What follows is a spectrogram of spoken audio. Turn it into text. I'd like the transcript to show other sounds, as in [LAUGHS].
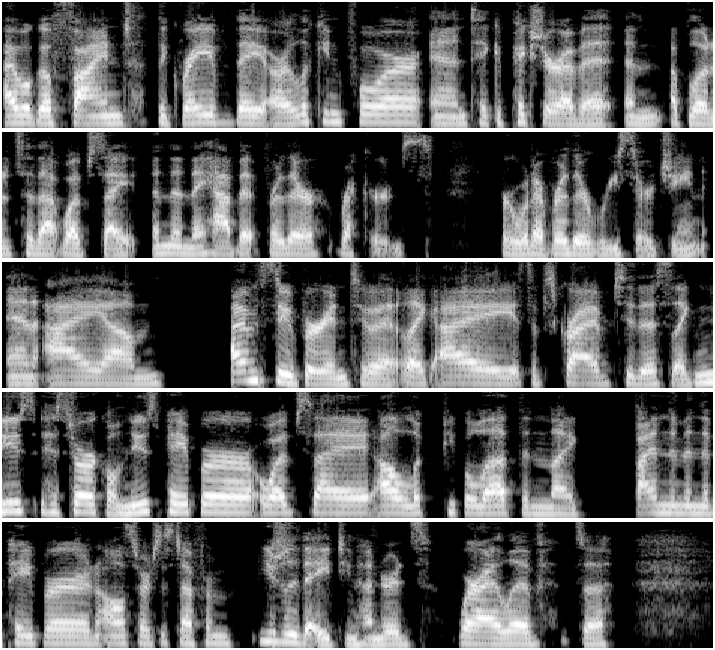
I will go find the grave they are looking for and take a picture of it and upload it to that website. And then they have it for their records for whatever they're researching. And I, um, I'm super into it. Like I subscribe to this like news historical newspaper website. I'll look people up and like find them in the paper and all sorts of stuff from usually the 1800s where I live. It's a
